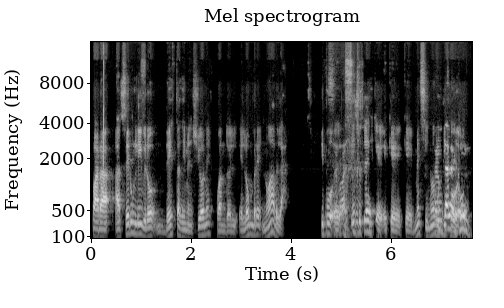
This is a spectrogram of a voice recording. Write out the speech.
para hacer un libro de estas dimensiones cuando el, el hombre no habla. Tipo, eh, piensen ustedes que, que, Messi no es un tipo de,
